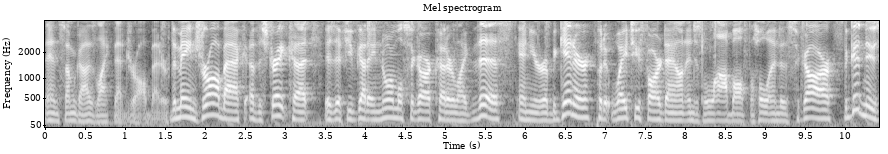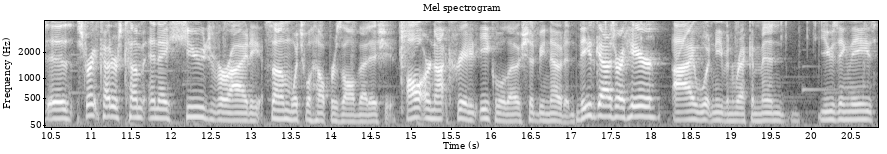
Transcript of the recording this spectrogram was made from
and some guys like that draw better. The main drawback of the straight cut is if you've got a normal cigar cutter like this and you're a beginner, put it way too far down and just lob off the whole end of the cigar. The good news is straight cutters come in a huge variety, some which will help resolve that issue. All are not created equal though, should be noted. These guys right here, I wouldn't even recommend using these.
